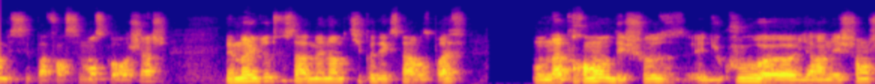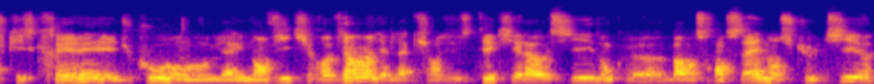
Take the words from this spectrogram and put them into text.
Mais c'est pas forcément ce qu'on recherche. Mais malgré tout, ça amène un petit peu d'expérience. Bref, on apprend des choses et du coup, euh, il y a un échange qui se crée et du coup, il y a une envie qui revient, il y a de la curiosité qui est là aussi. Donc, bah, on se renseigne, on se cultive.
